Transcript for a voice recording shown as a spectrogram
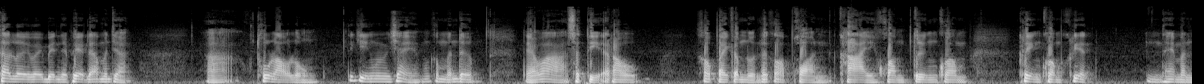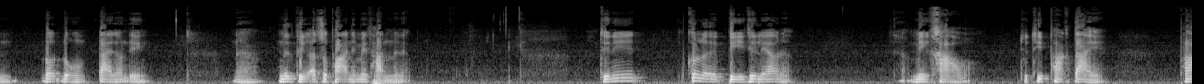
ถ้าเลยวัยเบญจเพศแล้วมันจะอ่าทุเราลงที่จริงมันไม่ใช่ มันก็เหมือนเดิม แต่ว่าสติเราเข้าไปกำหนดแล้วก็ผ่อนคลายความตรึงความเคร่งความเครียดให้มันลดลงได้ตนเองนะนึกถึงอสุภะนี่ไม่ทันเลยนะทีนี้ก็เลยปีที่แล้วเนะี่ยมีข่าวอยู่ที่ภาคใต้ พระ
